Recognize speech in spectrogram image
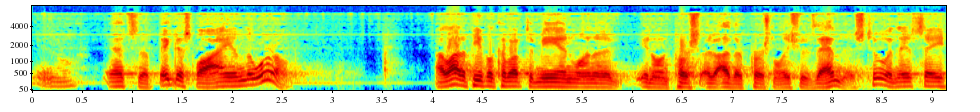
You know, that's the biggest lie in the world. A lot of people come up to me and want to, you know, on pers- other personal issues than this too, and they say,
